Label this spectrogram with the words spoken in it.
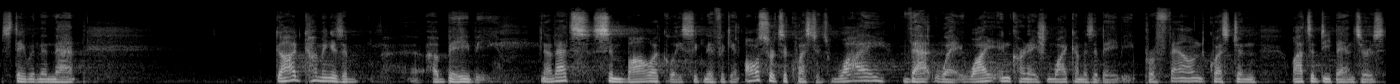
stay within that. God coming as a, a baby. Now that's symbolically significant. All sorts of questions. Why that way? Why incarnation? Why come as a baby? Profound question, lots of deep answers.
